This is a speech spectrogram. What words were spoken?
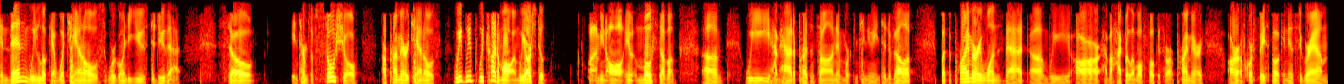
and then we look at what channels we're going to use to do that. So in terms of social, our primary channels, we, we've, we've tried them all, and we are still, I mean all, most of them. Um, we have had a presence on and we're continuing to develop. But the primary ones that um, we are have a hyper level focus or our primary are, of course, Facebook and Instagram,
